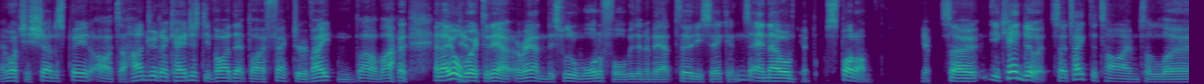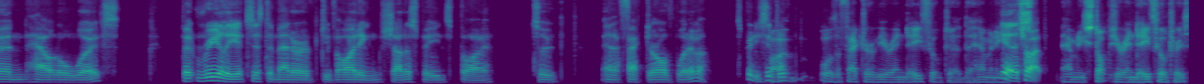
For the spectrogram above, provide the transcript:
And what's your shutter speed? Oh, it's 100. Okay, just divide that by a factor of eight and blah, blah, blah. And they all Yep. worked it out around this little waterfall within about 30 seconds and they were Yep. spot on. Yep. So you can do it. So take the time to learn how it all works. But really, it's just a matter of dividing shutter speeds by two and a factor of whatever. It's pretty simple. By- or the factor of your ND filter, the how many Yeah, that's right. how many stops your ND filter is.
